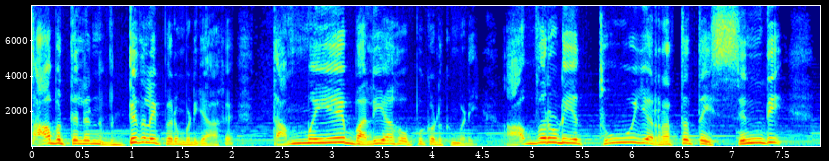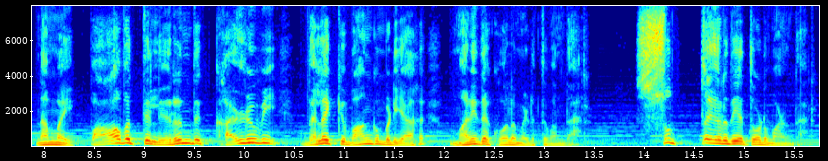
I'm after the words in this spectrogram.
சாபத்திலிருந்து விடுதலை பெறும்படியாக தம்மையே பலியாக ஒப்பு கொடுக்கும்படி அவருடைய தூய இரத்தத்தை சிந்தி நம்மை பாவத்தில் இருந்து கழுவி விலைக்கு வாங்கும்படியாக மனித கோலம் எடுத்து வந்தார். சுத்த இருதயத்தோடு வாழ்ந்தார்.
